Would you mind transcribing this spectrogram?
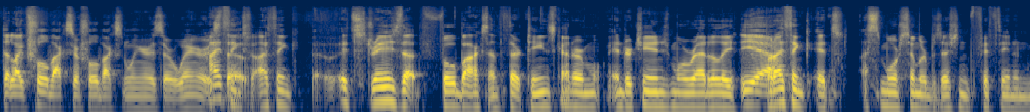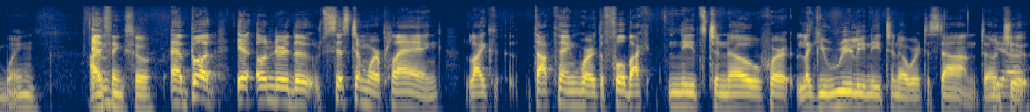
that like fullbacks are fullbacks and wingers are wingers? I think so. I think uh, it's strange that fullbacks and 13s kind of interchange more readily. Yeah. But I think it's a more similar position, 15 and wing. I Um, think so. Uh, but i under the system we're playing, like that thing where the fullback needs to know where, like you really need to know where to stand, don't Yeah. you?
